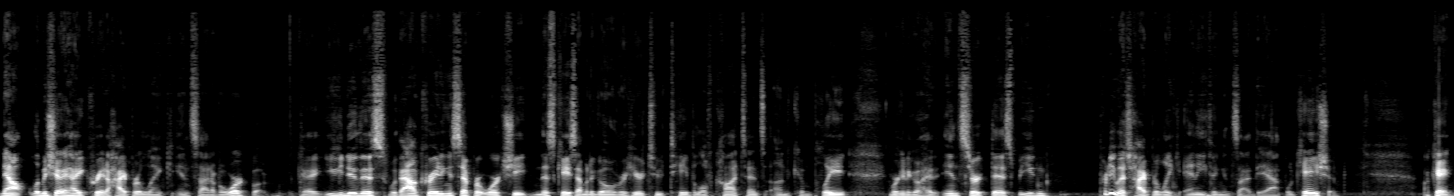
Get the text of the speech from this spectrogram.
Now, let me show you how you create a hyperlink inside of a workbook. Okay, you can do this without creating a separate worksheet. In this case, I'm going to go over here to table of contents incomplete. We're going to go ahead and insert this, but you can pretty much hyperlink anything inside the application. Okay,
